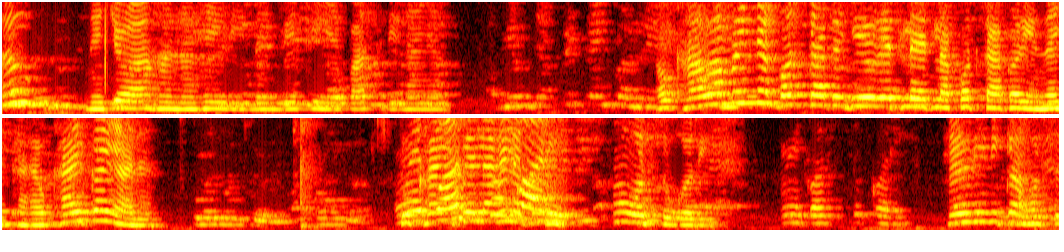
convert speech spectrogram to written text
આવ. ને જો આ હાના હેરી લઈને બેઠી છે પાથરી અહીંયા. હવે ખાવા માંડ ને કટકા કે જેવ એટલે એટલા કટકા કરીને નાખ્યા. હવે ખાય કઈ આને? તું ખાઈ પેલા હે ને શું વસ્તુ કરી? હેરડીની કાં વસ્તુ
